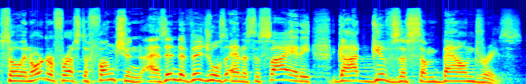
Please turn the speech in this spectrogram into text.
So, in order for us to function as individuals and a society, God gives us some boundaries.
